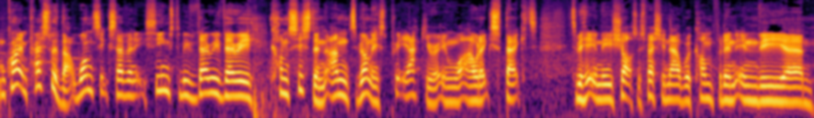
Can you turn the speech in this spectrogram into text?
I'm quite impressed with that. 167, it seems to be very, very consistent and to be honest, pretty accurate in what I would expect to be hitting these shots, especially now we're confident in the um,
